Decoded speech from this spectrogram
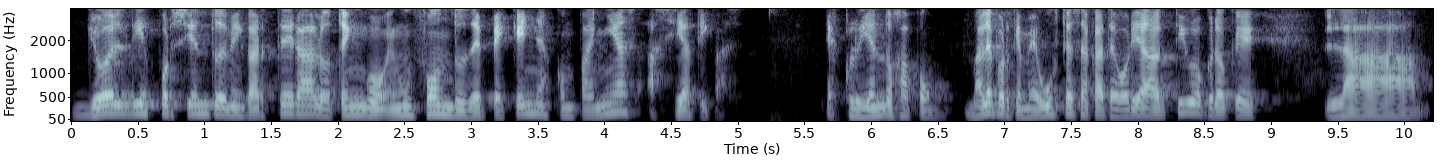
yo el 10% de mi cartera lo tengo en un fondo de pequeñas compañías asiáticas, excluyendo Japón, ¿vale? Porque me gusta esa categoría de activo, creo que la,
